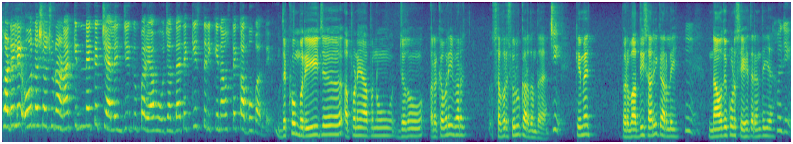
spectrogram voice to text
ਤੁਹਾਡੇ ਲਈ ਉਹ ਨਸ਼ਾ ਛੁਡਾਉਣਾ ਕਿੰਨੇ ਕੁ ਚੈਲੰਜਿੰਗ ਭਰਿਆ ਹੋ ਜਾਂਦਾ ਹੈ ਤੇ ਕਿਸ ਤਰੀਕੇ ਨਾਲ ਉਸ ਤੇ ਕਾਬੂ ਪਾਉਂਦੇ ਦੇਖੋ ਮਰੀਜ਼ ਆਪਣੇ ਆਪ ਨੂੰ ਜਦੋਂ ਰਿਕਵਰੀ ਵਰ ਸਫ਼ਰ ਸ਼ੁਰੂ ਕਰ ਦਿੰਦਾ ਹੈ। ਜੀ। ਕਿ ਮੈਂ ਬਰਬਾਦੀ ਸਾਰੀ ਕਰ ਲਈ। ਹੂੰ। ਨਾ ਉਹਦੇ ਕੋਲ ਸਿਹਤ ਰਹਿੰਦੀ ਹੈ। ਹਾਂਜੀ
